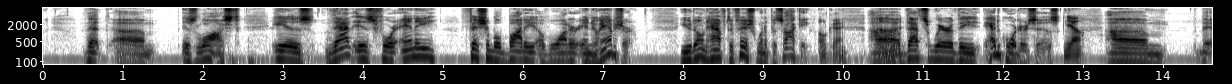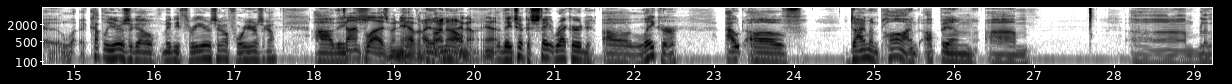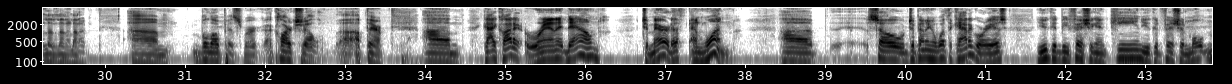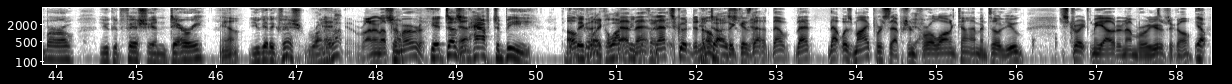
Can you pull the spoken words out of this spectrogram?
that um, is lost is that is for any fishable body of water in New Hampshire. You don't have to fish Winnipesaukee. Okay. Uh, that's where the headquarters is. Yeah. Um, the, a couple of years ago, maybe three years ago, four years ago, uh, the, Time flies when you're having I, fun. I know. I know. Yeah. They took a state record uh, laker out of Diamond Pond up in um, um, blah, blah, blah, blah, blah, um, below Pittsburg, uh, Clarksville, uh, up there. Um, guy caught it, ran it down to Meredith, and won. Uh, so depending on what the category is, you could be fishing in Keene, you could fish in Moultonboro, you could fish in Derry. Yeah. You get a fish, run it Yeah, up. run it up to Meredith. It doesn't Yeah. have to be the Oh, big good. lake. A lot That- of people that- think that's it- good to know it does, because yeah. that, that that that was my perception Yeah. for a long time until you straightened me out a number of years ago. Yep.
